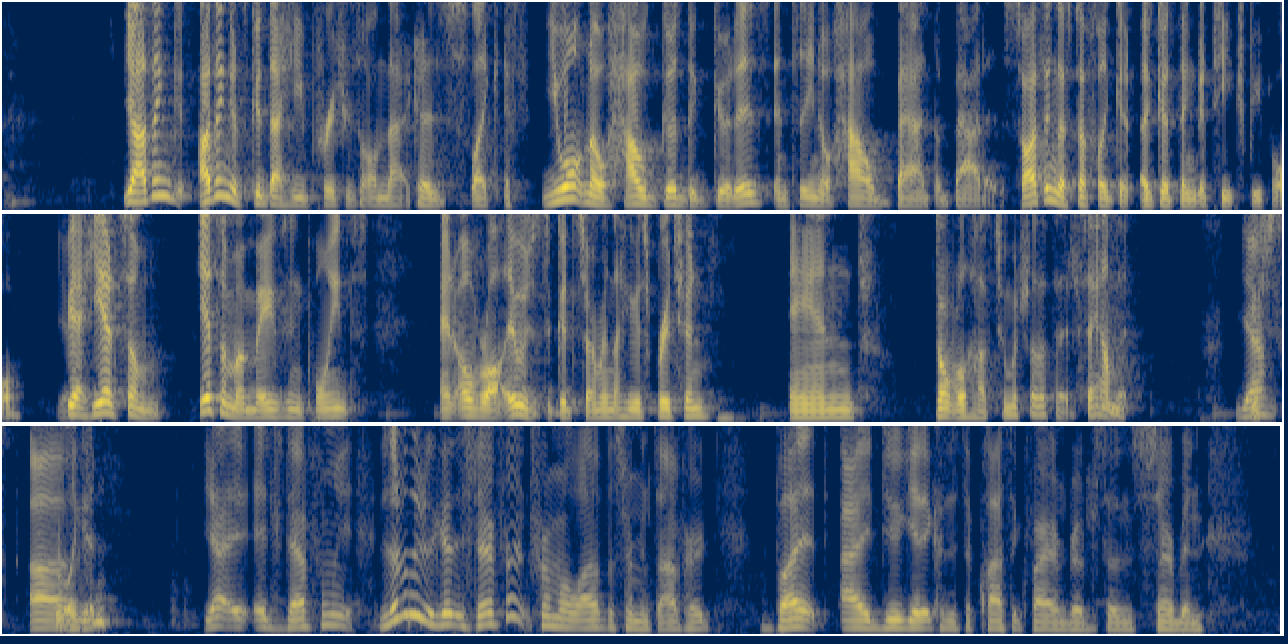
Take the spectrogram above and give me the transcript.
Yeah, I think I think it's good that he preaches on that because like if you won't know how good the good is until you know how bad the bad is. So I think that's definitely good, a good thing to teach people. Yeah. Yeah. he had some he had some amazing points, and overall it was just a good sermon that he was preaching, and don't really have too much other thing to say on it. Yeah, is really um, good. Yeah, it, it's definitely it's definitely really good. It's different from a lot of the sermons I've heard, but I do get it because it's a classic fire and brimstone sermon.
